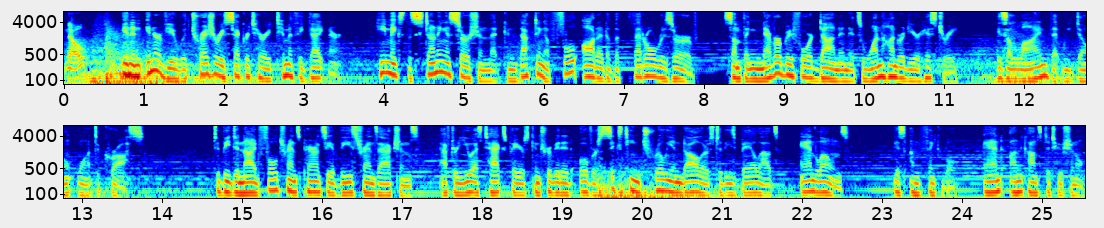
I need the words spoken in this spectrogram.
no. In an interview with Treasury Secretary Timothy Geithner, he makes the stunning assertion that conducting a full audit of the Federal Reserve, something never before done in its 100 year history, is a line that we don't want to cross. To be denied full transparency of these transactions after U.S. taxpayers contributed over $16 trillion to these bailouts and loans is unthinkable and unconstitutional.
